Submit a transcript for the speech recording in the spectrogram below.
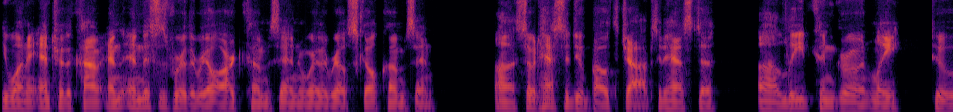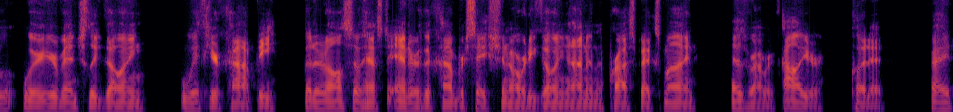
You want to enter the com, and and this is where the real art comes in, where the real skill comes in. Uh, so it has to do both jobs. It has to uh, lead congruently to where you're eventually going with your copy, but it also has to enter the conversation already going on in the prospect's mind, as Robert Collier put it. Right?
